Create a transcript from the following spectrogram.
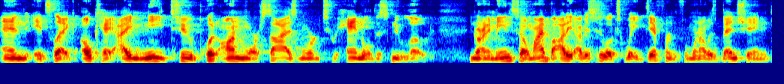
And it's like, okay, I need to put on more size in order to handle this new load. You know what I mean? So my body obviously looks way different from when I was benching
